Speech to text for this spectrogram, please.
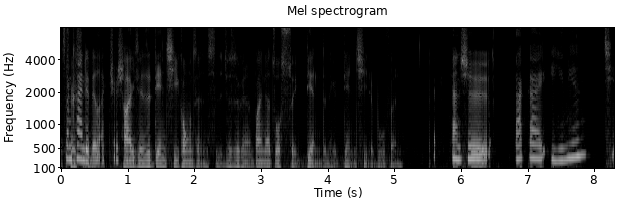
some Electrician. kind of 他以 electrician. 前是电气工程师，就是可能帮人家做水电的那个电器的部分。但是大概一年前，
